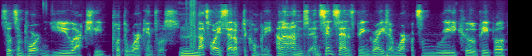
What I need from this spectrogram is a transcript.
so it's important you actually put the work into it. Mm. That's why I set up the company, and and and since then it's been great. I work with some really cool people,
